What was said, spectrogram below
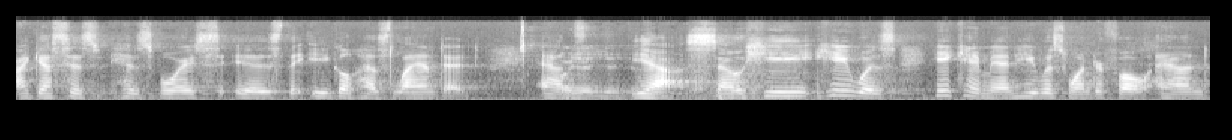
I guess his his voice is the eagle has landed, and Oh, yeah, yeah, yeah. so he he was he came in he was wonderful and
